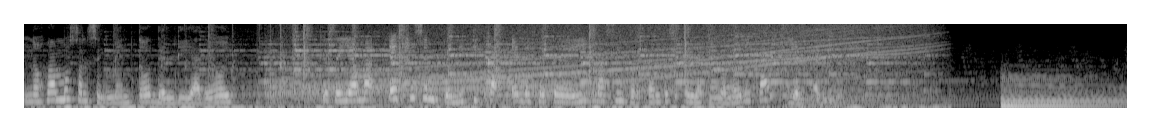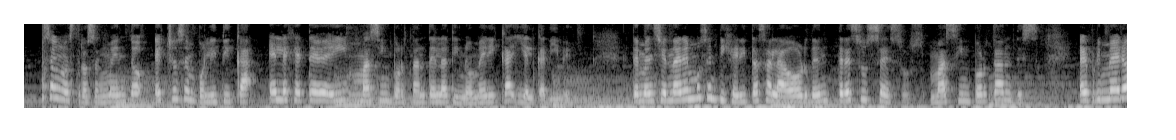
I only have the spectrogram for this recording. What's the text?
nos vamos al segmento del día de hoy, que se llama Hechos en Política LGTBI más importantes en Latinoamérica y el Caribe. En nuestro segmento Hechos en Política LGTBI más importante en Latinoamérica y el Caribe. Te mencionaremos en tijeritas a la orden tres sucesos más importantes. El primero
